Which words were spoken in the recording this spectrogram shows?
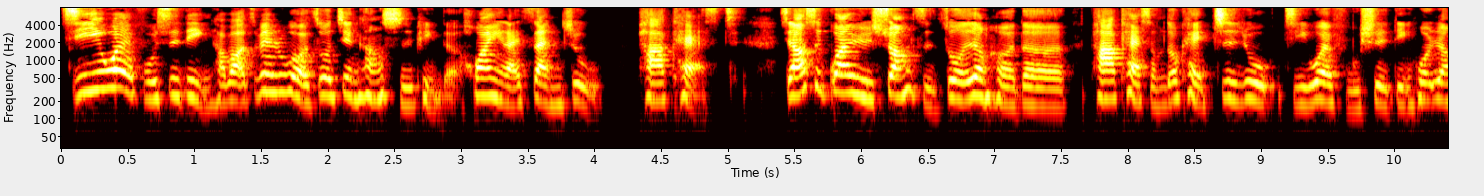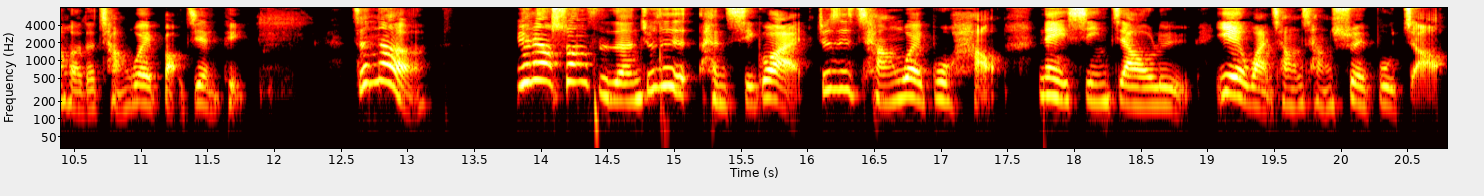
吉味福适錠，好不好？这边如果有做健康食品的，欢迎来赞助 Podcast。只要是关于双子座任何的 Podcast，我们都可以置入吉味福适錠或任何的肠胃保健品，真的。月亮双子人就是很奇怪，就是肠胃不好，内心焦虑，夜晚常常睡不着，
